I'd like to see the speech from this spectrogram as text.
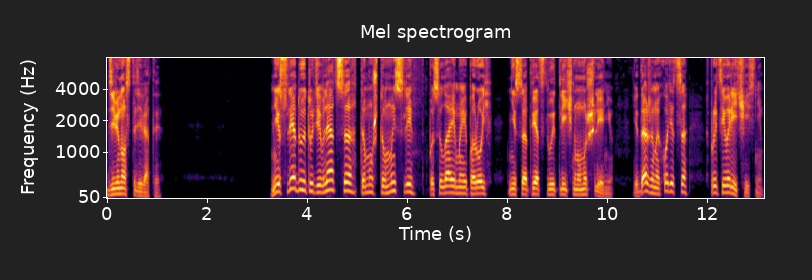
99. -е. Не следует удивляться тому, что мысли, посылаемые порой, не соответствуют личному мышлению и даже находятся в противоречии с ним.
